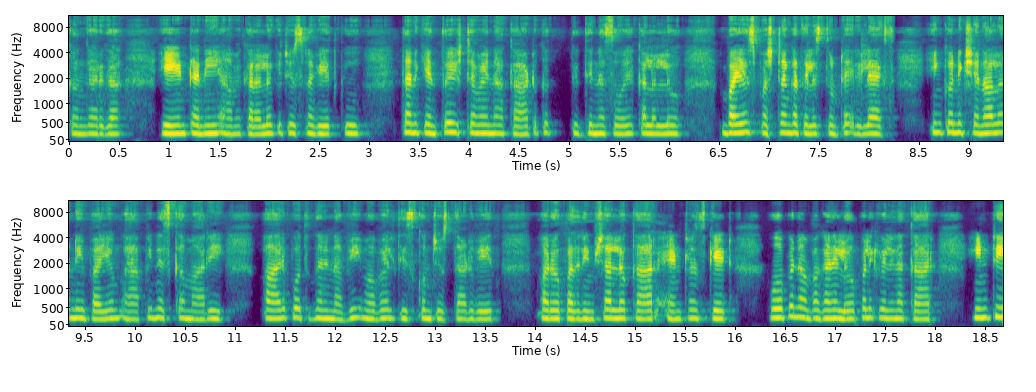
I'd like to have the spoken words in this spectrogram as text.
కంగారుగా. ఏంటని ఆమె కలలోకి చూసిన వేద్‌కు తనకెంతో ఇష్టమైన కాటుకు దిద్దిన సోయ కళల్లో భయం స్పష్టంగా తెలుస్తుంటే రిలాక్స్. ఇంకొన్ని క్షణాల్లో నీ భయం హ్యాపీనెస్‌గా మారి పారిపోతుందని నవ్వి మొబైల్ తీసుకొని చూస్తాడు వేద్. మరో పది నిమిషాల్లో కార్ ఎంట్రన్స్ గేట్ ఓపెన్ అవ్వగానే లోపలికి వెళ్ళిన కార్ ఇంటి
